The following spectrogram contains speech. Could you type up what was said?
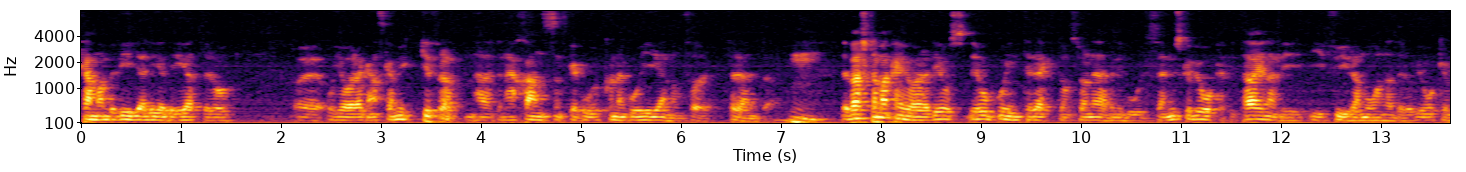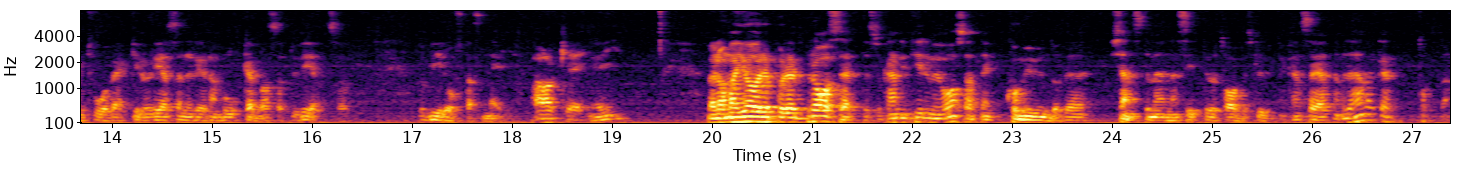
kan man bevilja ledigheter och, och göra ganska mycket för att den här, den här chansen ska gå, kunna gå igenom för föräldrar. Mm. Det värsta man kan göra det är att, det är att gå in till rektorn och slå näven i bordet och säga nu ska vi åka till Thailand i, i fyra månader och vi åker om två veckor och resan är redan bokad bara så att du vet. Så då blir det oftast nej. Ja, Okej. nej. Men om man gör det på det bra sättet så kan det till och med vara så att en kommun då, där tjänstemännen sitter och tar besluten kan säga att Nej, men det här verkar toppen.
